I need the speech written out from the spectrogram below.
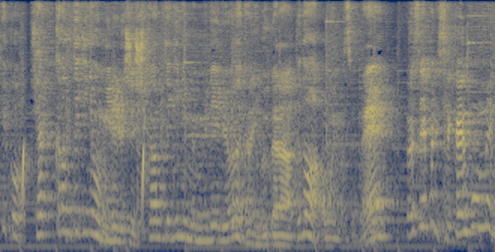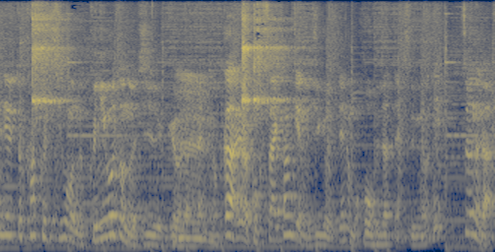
結構客観的にも見れるし主観的にも見れるような学部かなっていうのは思いますよね。やっぱり世界方面でいうと各地方の国ごとの授業だったりとか、要は国際関係の授業っていうのも豊富だったりするのでそういうのが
